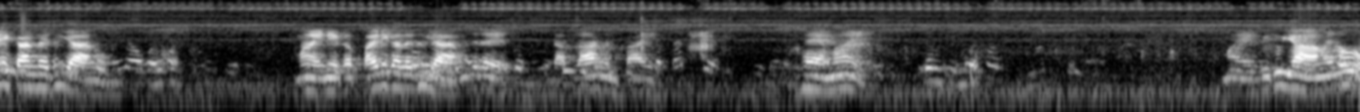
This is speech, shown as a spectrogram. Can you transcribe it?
ด้วยกันเลยทุกอย่าง ไม่เนี่ยก็ไปด้วยกันเลยทุกอย่างมันจะได้ดับล้างกันไป แค่ไม่ ไม่คือทุกอย่างเลยลูก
